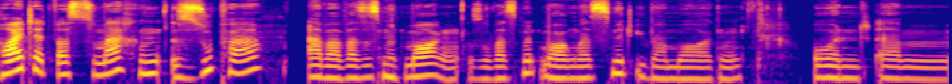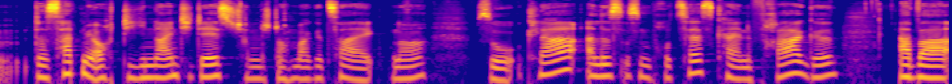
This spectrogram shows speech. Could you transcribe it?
heute etwas zu machen, super, aber was ist mit morgen? So, was ist mit morgen? Was ist mit übermorgen? Und ähm, das hat mir auch die 90 Days Challenge nochmal gezeigt. Ne? So, klar, alles ist ein Prozess, keine Frage. Aber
